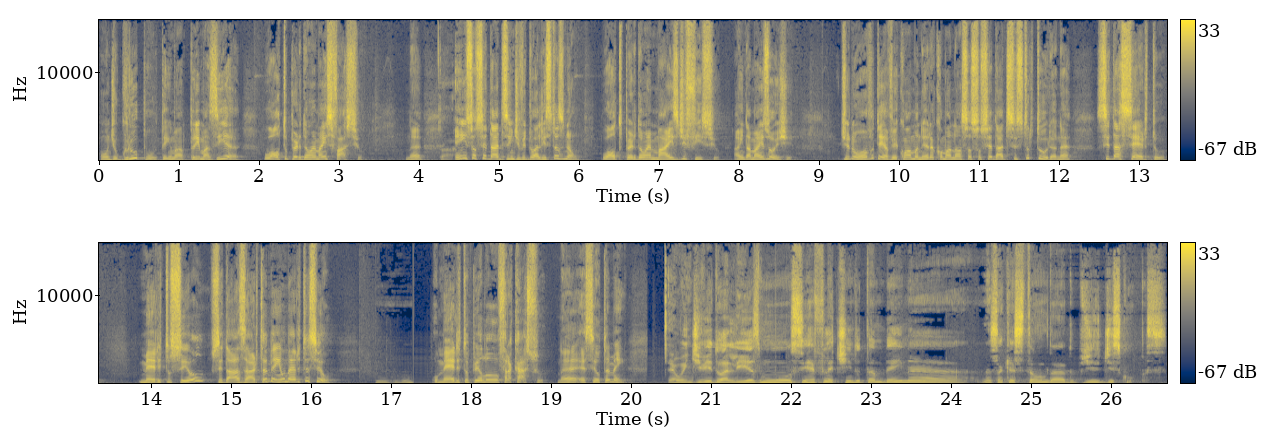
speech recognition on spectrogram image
onde o grupo tem uma primazia, o auto-perdão é mais fácil. Né? Tá. Em sociedades individualistas, não. O auto-perdão é mais difícil, ainda mais hoje. De novo, tem a ver com a maneira como a nossa sociedade se estrutura, né? Se dá certo, mérito seu, se dá azar também, o mérito é seu. Uhum. O mérito pelo fracasso, né? É seu também. É o individualismo se refletindo também na, nessa questão da, do, de desculpas.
